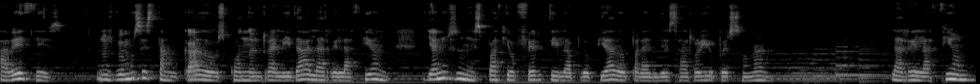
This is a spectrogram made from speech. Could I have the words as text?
A veces nos vemos estancados cuando en realidad la relación ya no es un espacio fértil apropiado para el desarrollo personal. La relación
